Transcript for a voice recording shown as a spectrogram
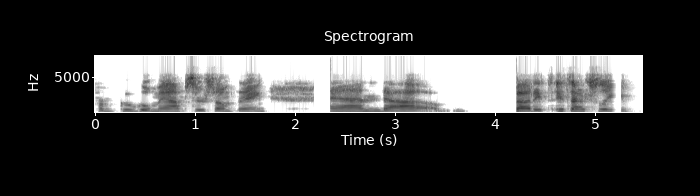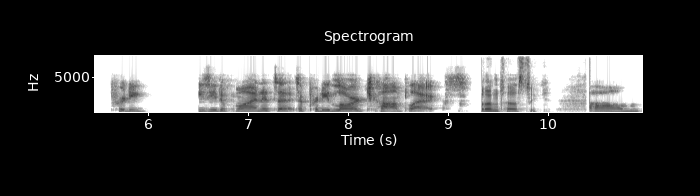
from Google Maps or something, and um, but it's it's actually pretty easy to find. It's a it's a pretty large complex. Fantastic. Um,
